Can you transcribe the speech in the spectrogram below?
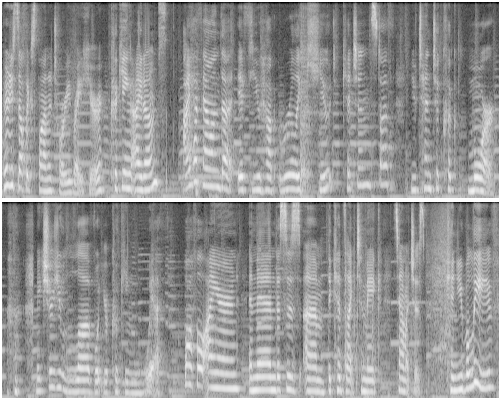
pretty self-explanatory right here. Cooking items. I have found that if you have really cute kitchen stuff, you tend to cook more. Make sure you love what you're cooking with. Waffle iron, and then this is, um, the kids like to make sandwiches. Can you believe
